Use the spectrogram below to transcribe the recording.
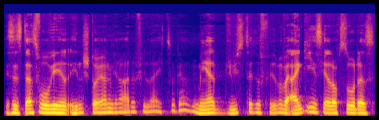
Ist es das, wo wir hinsteuern gerade vielleicht sogar? Mehr düstere Filme? Weil eigentlich ist ja doch so, dass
